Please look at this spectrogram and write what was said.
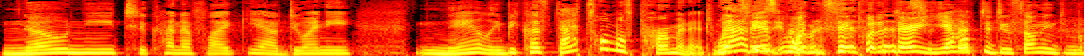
no need to kind of like, yeah, do any nailing because that's almost permanent. Once That you, is Once you put it there, you have to do something to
